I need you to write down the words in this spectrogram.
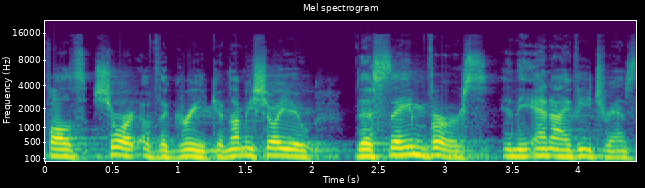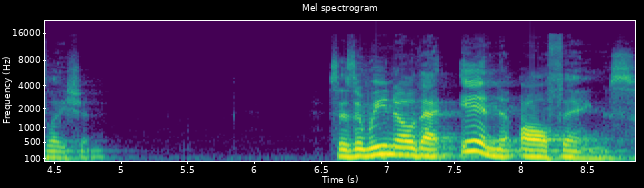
falls short of the Greek, and let me show you the same verse in the NIV translation. It says, And we know that in all things,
